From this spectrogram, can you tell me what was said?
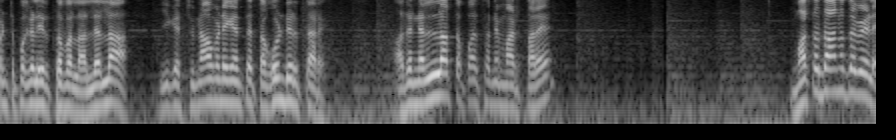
ಮಂಟಪಗಳು ಇರ್ತಾವಲ್ಲ, ಅಲ್ಲೆಲ್ಲ ಈಗ ಚುನಾವಣೆಗೆ ಅಂತ ತಗೊಂಡಿರ್ತಾರೆ. ಅದನ್ನೆಲ್ಲ ತಪಾಸಣೆ ಮಾಡ್ತಾರೆ. ಮತದಾನದ ವೇಳೆ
